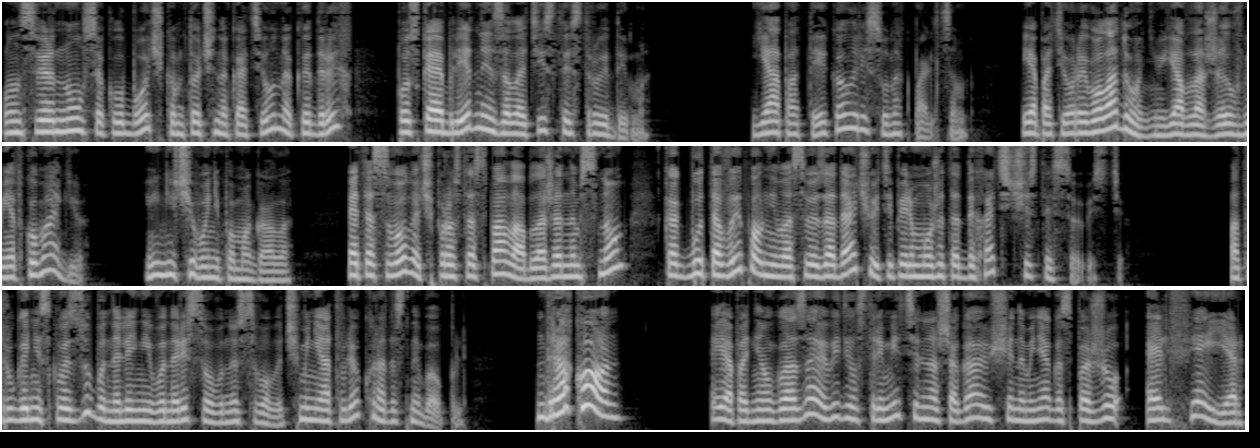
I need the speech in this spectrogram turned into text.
Он свернулся клубочком, точно котенок, и дрых, пуская бледные золотистые струи дыма. Я потыкал рисунок пальцем. Я потер его ладонью, я вложил в метку магию. И ничего не помогало. Эта сволочь просто спала блаженным сном, как будто выполнила свою задачу и теперь может отдыхать с чистой совестью. От не сквозь зубы на ленивую нарисованную сволочь меня отвлек радостный вопль. «Дракон!» Я поднял глаза и увидел стремительно шагающую на меня госпожу Эльфейер,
